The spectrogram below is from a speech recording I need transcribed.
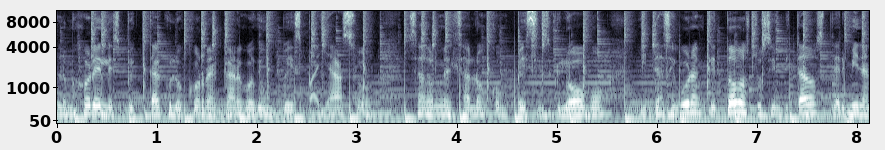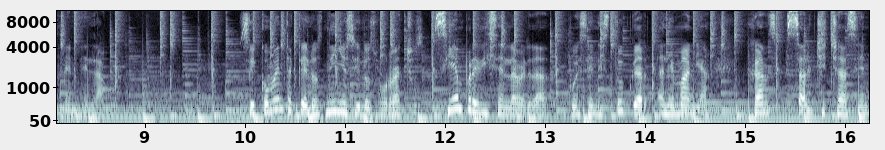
a lo mejor el espectáculo corre a cargo de un pez payaso, se adorna el salón con peces globo y te aseguran que todos tus invitados terminan en el agua. Se comenta que los niños y los borrachos siempre dicen la verdad, pues en Stuttgart, Alemania, Hans Salchichasen,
